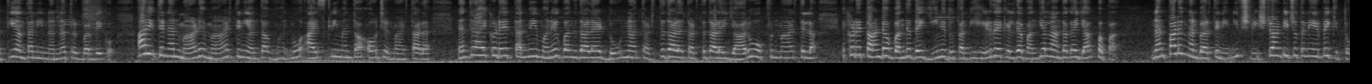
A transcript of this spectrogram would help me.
ಅತಿ ಅಂತ ನೀನು ನನ್ನ ಹತ್ರಕ್ಕೆ ಬರಬೇಕು. ಆ ರೀತಿ ನಾನು ಮಾಡೇ ಮಾಡ್ತೀನಿ ಅಂತ ಒಂದು ಐಸ್ ಕ್ರೀಮ್ ಅಂತ ಆರ್ಡರ್ ಮಾಡ್ತಾಳೆ. ನಂತರ ಈ ಕಡೆ ತನ್ವಿ ಮನೆಗೆ ಬಂದಿದ್ದಾಳೆ, ಡೋರ್ನ ತಡ್ತಿದ್ದಾಳೆ ತಡ್ತಿದ್ದಾಳೆ, ಯಾರೂ ಓಪನ್ ಮಾಡ್ತಿಲ್ಲ. ಈ ಕಡೆ ತಾಂಡವ್ ಬಂದಿದ್ದೆ, ಏನಿದು ತನ್ವಿ ಹೇಳಿದೆ ಕೇಳಿದೆ ಬಂದಿಲ್ಲ ಅಂದಾಗ, ಯಾಕೆ ಪಾಪ? ನನ್ನ ಪಾಡಿಗೆ ನಾನು ಬರ್ತೀನಿ. ನೀವು ಶ್ರೇಷ್ಠ ಆಂಟಿ ಜೊತೆನೇ ಇರಬೇಕಿತ್ತು.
